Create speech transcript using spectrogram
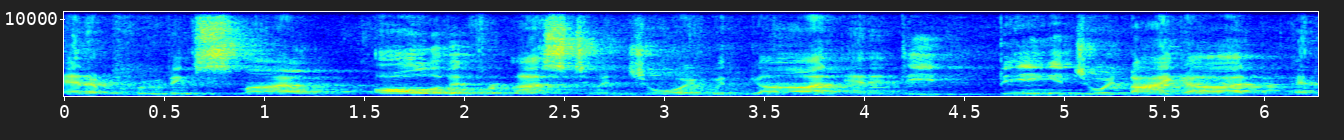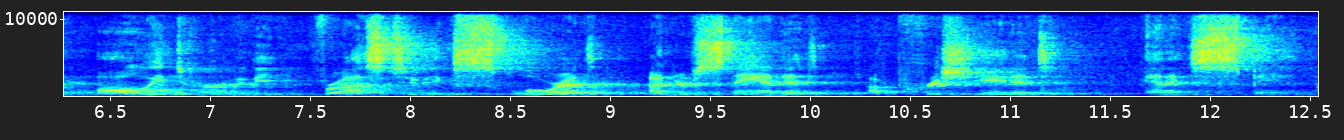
and approving smile. All of it for us to enjoy with God and indeed being enjoyed by God and all eternity for us to explore it, understand it, appreciate it, and expand it.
